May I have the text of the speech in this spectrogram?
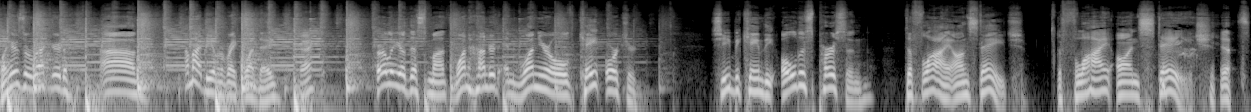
Well, here's a record um, I might be able to break one day. Okay. Earlier this month, 101 year old Kate Orchard, she became the oldest person to fly on stage. To fly on stage. Yes,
